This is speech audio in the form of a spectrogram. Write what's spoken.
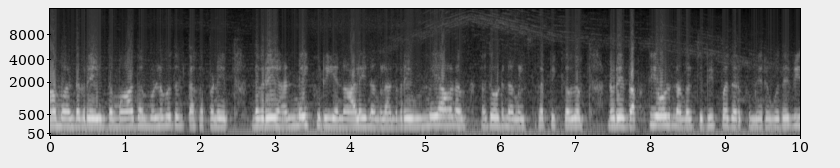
ஆம் ஆண்டவரே இந்த மாதம் முழுவதும் தகப்பனே ஆண்டவரே அன்னைக்குரிய நாளை நாங்கள் ஆண்டவரே உண்மையான அதோடு நாங்கள் சிறப்பிக்கவும் ஆண்டவரே பக்தியோடு நாங்கள் ஜெபிப்பதற்கும் இரு உதவி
